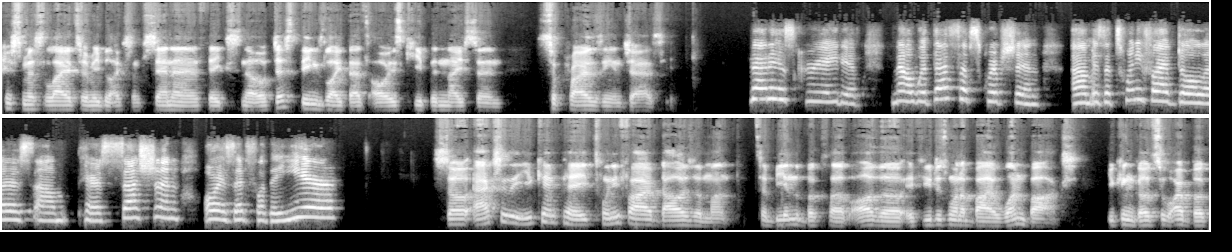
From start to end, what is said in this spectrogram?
Christmas lights or maybe like some Santa and fake snow, just things like that. To always keep it nice and surprising and jazzy. That is creative. Now, with that subscription, um, is it twenty five dollars um, per session, or is it for the year? So actually, you can pay $25 a month to be in the book club. Although, if you just want to buy one box, you can go to our book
